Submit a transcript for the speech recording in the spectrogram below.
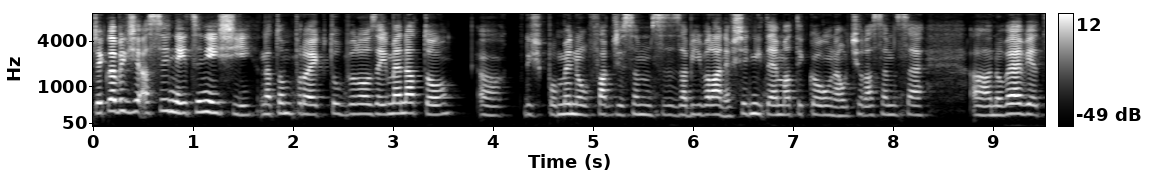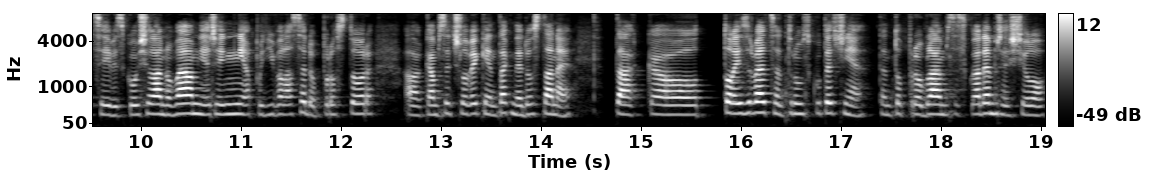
Řekla bych, že asi nejcennější na tom projektu bylo zejména to, uh, když pominu fakt, že jsem se zabývala nevšední tématikou, naučila jsem se uh, nové věci, vyzkoušela nová měření a podívala se do prostor, kam se člověk jen tak nedostane, tak eh, to laserové centrum skutečně tento problém se skladem řešilo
